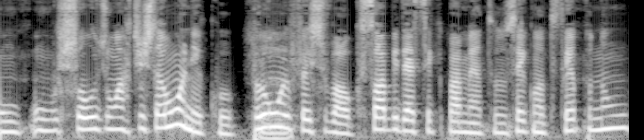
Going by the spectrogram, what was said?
um, um show de um artista único. Para um festival que sobe desse equipamento não sei quanto tempo, não,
